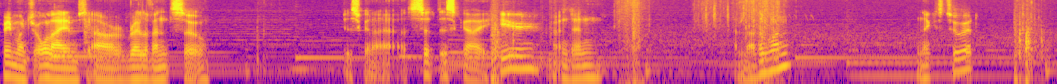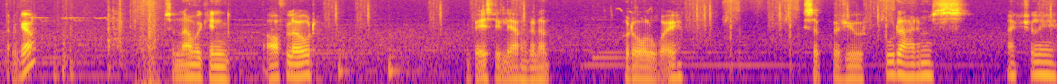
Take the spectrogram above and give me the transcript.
pretty much all items are relevant, so... Just gonna set this guy here, and then another one next to it. There we go. So now we can offload. Basically, I'm gonna put all away except for a few food items, actually.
